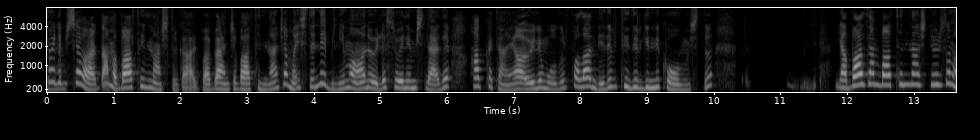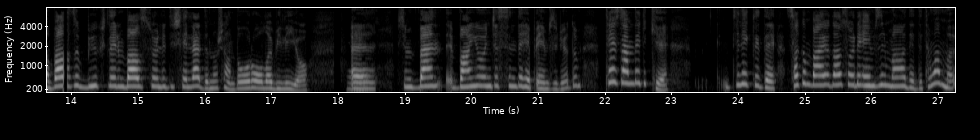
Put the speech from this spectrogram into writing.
şöyle bir şey vardı ama batıl inançtır galiba. Bence batıl inanç ama işte ne bileyim o an öyle söylemişlerdi. Hakikaten ya öyle mi olur falan diye de bir tedirginlik olmuştu. Ya bazen batıl inanç diyoruz ama bazı büyüklerin bazı söylediği şeyler de Nurşan doğru olabiliyor. Evet. Ee, şimdi ben banyo öncesinde hep emziriyordum. Teyzem dedi ki Dilek'le de sakın banyodan sonra emzirme dedi tamam mı?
